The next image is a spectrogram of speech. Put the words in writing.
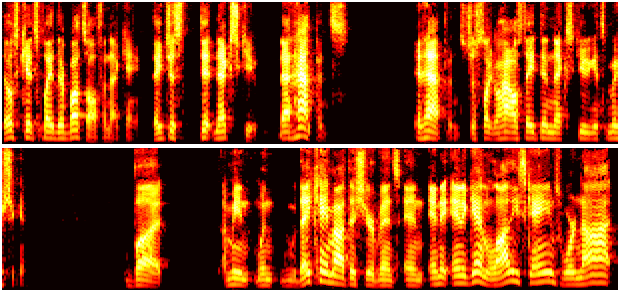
those kids played their butts off in that game. They just didn't execute. That happens. It happens. Just like Ohio State didn't execute against Michigan. But I mean, when they came out this year, Vince, and and and again, a lot of these games were not.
